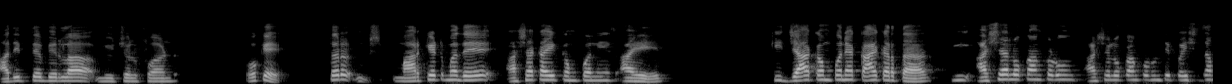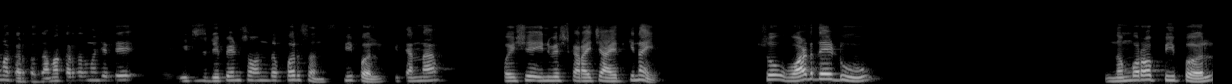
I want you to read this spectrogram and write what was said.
Aditya Birla mutual fund. Okay. तर मार्केटमध्ये अशा काही कंपनीज आहेत की ज्या कंपन्या काय करतात की अशा लोकांकडून अशा लोकांकडून ते पैसे जमा करतात. जमा करतात म्हणजे ते it's depends on the person people की त्यांना पैसे इन्व्हेस्ट करायचे आहेत की नाही. So what they do number of people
